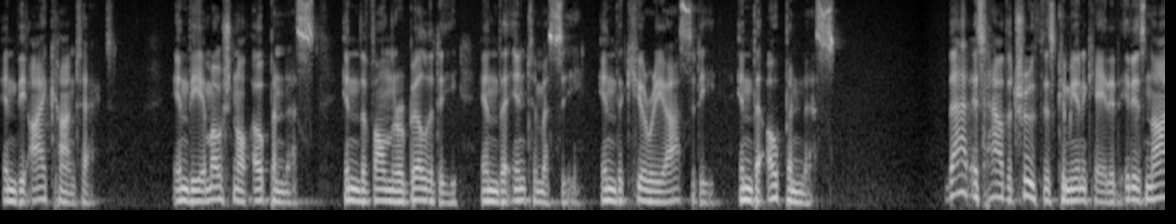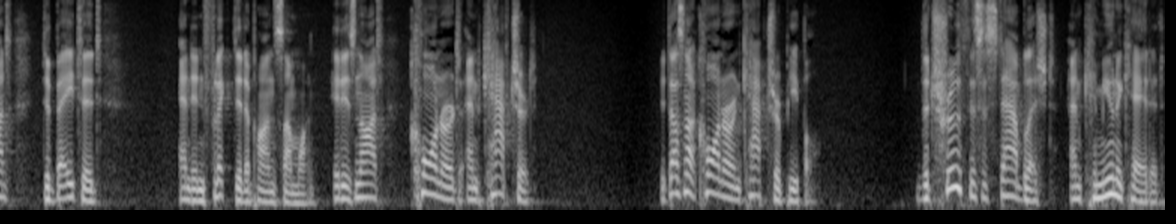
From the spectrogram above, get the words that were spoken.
in the eye contact, in the emotional openness, in the vulnerability, in the intimacy, in the curiosity, in the openness. That is how the truth is communicated. It is not debated and inflicted upon someone. It is not cornered and captured. It does not corner and capture people. The truth is established and communicated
